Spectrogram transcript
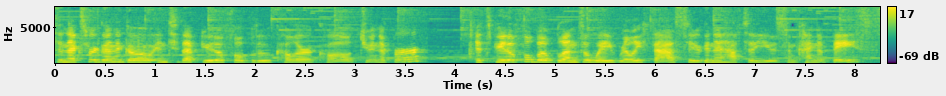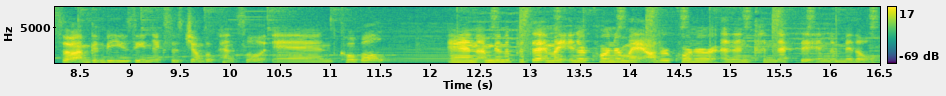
So next we're going to go into that beautiful blue color called Juniper. It's beautiful but blends away really fast so you're going to have to use some kind of base. So I'm going to be using NYX's Jumbo Pencil in Cobalt. And I'm going to put that in my inner corner, my outer corner, and then connect it in the middle.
